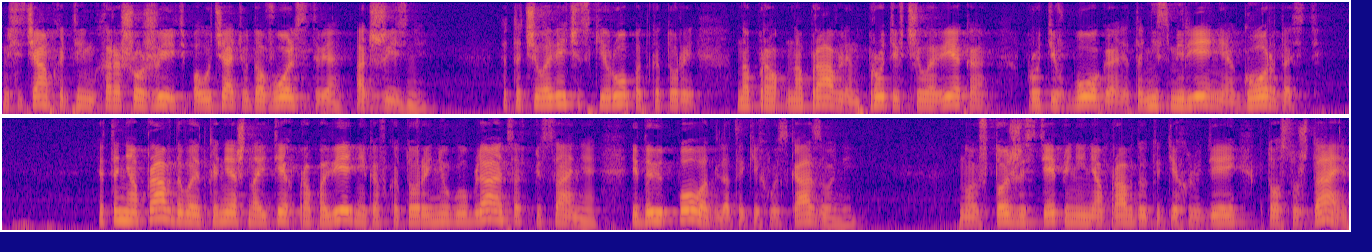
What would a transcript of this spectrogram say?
Мы сейчас хотим хорошо жить, получать удовольствие от жизни. Это человеческий ропот, который направлен против человека, против Бога. Это несмирение, гордость. Это не оправдывает, конечно, и тех проповедников, которые не углубляются в Писание и дают повод для таких высказываний. Но и в той же степени не оправдывают и тех людей, кто осуждает.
